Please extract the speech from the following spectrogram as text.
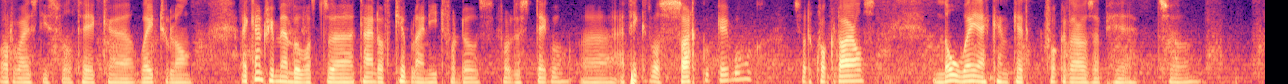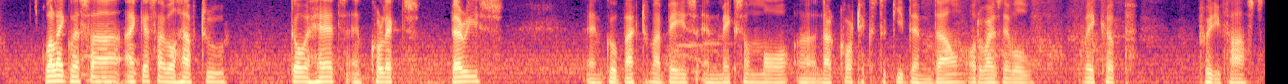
Otherwise this will take uh, way too long. I can't remember what uh, kind of kibble I need for those, for the stego. Uh, I think it was sarco kibble, so the crocodiles. No way I can get crocodiles up here, so... Well, I guess, uh, I guess I will have to go ahead and collect berries and go back to my base and make some more uh, narcotics to keep them down. Otherwise they will wake up pretty fast.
